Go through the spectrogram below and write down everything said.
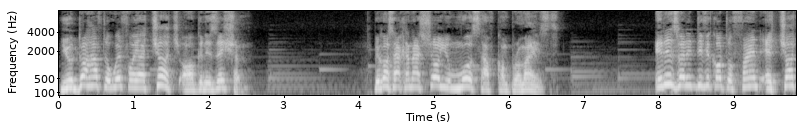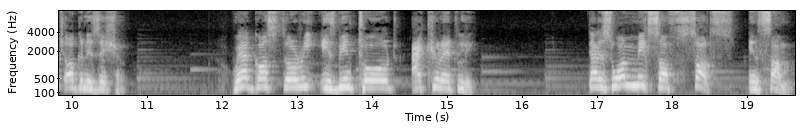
You don't have to wait for your church or organization. Because I can assure you, most have compromised. It is very difficult to find a church organization where God's story is being told accurately. There is one mix of sorts in some.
